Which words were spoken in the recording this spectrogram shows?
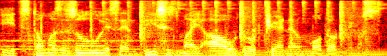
It's Thomas as always and this is my outdoor channel Motor News.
